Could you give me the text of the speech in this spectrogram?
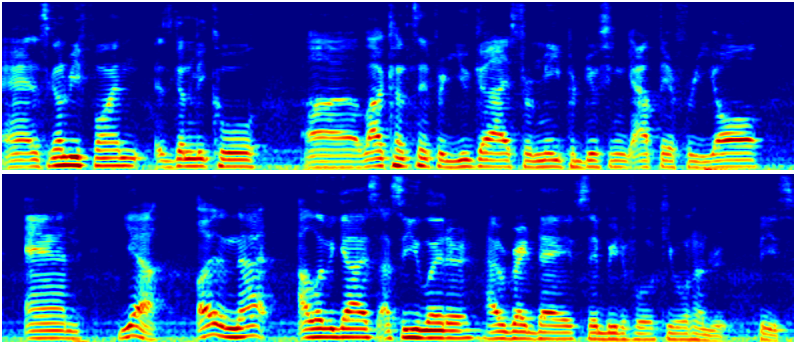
and it's gonna be fun. It's gonna be cool. Uh, a lot of content for you guys, for me producing out there for y'all, and yeah. Other than that, I love you guys. I'll see you later. Have a great day. Stay beautiful. Keep 100. Peace.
